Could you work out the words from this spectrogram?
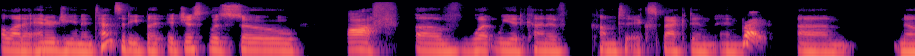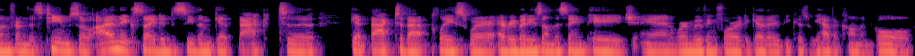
a lot of energy and intensity, but it just was so off of what we had kind of come to expect and and right. um, known from this team. So I'm excited to see them get back to get back to that place where everybody's on the same page and we're moving forward together because we have a common goal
